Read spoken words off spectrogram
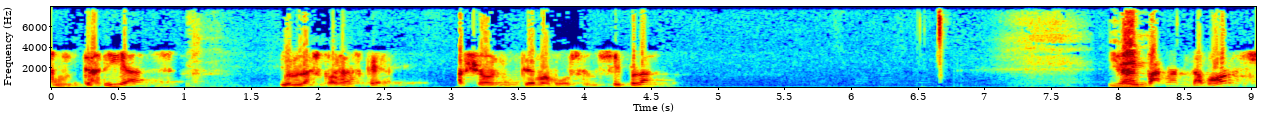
tonteries, i on les coses que... Això és un tema molt sensible, Ivan... I parlen de morts,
